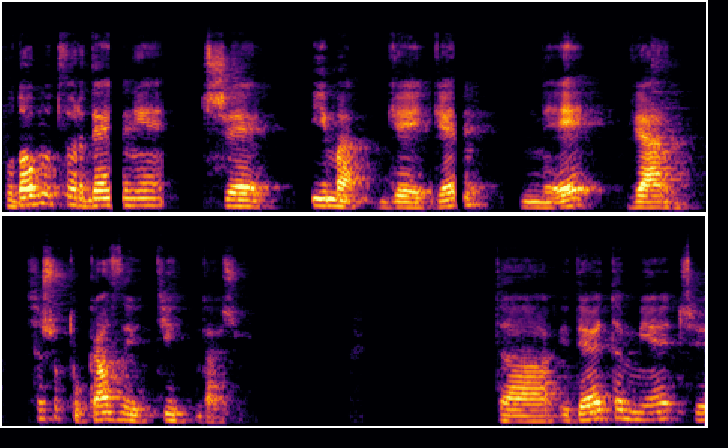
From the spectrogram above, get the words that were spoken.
подобно твърдение, че има гей ген, не е вярно. Същото каза и ти даже. Та, идеята ми е, че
